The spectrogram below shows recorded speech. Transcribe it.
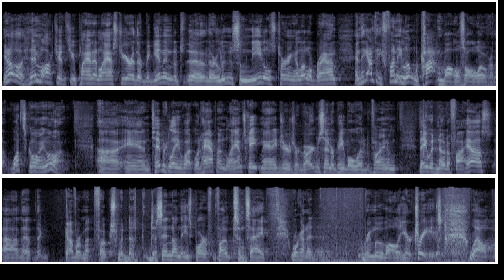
you know, the hemlock that you planted last year, they're beginning to uh, they're lose some needles, turning a little brown, and they got these funny little cotton balls all over them. What's going on? Uh, and typically what would happen, landscape managers or garden center people would find them, they would notify us, uh, the, the government folks would de- descend on these poor folks and say, we're going to remove all of your trees. Well,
